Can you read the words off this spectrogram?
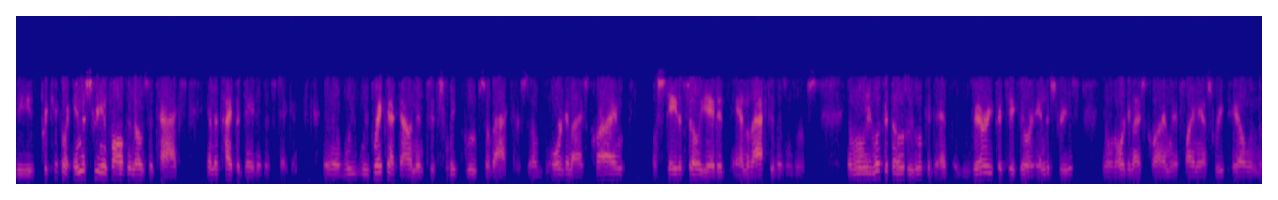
the particular industry involved in those attacks, and the type of data that's taken. Uh, we, we break that down into three groups of actors of organized crime, of state affiliated, and of activism groups. And when we look at those, we look at, at very particular industries. You know, in organized crime, we have finance, retail, and the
